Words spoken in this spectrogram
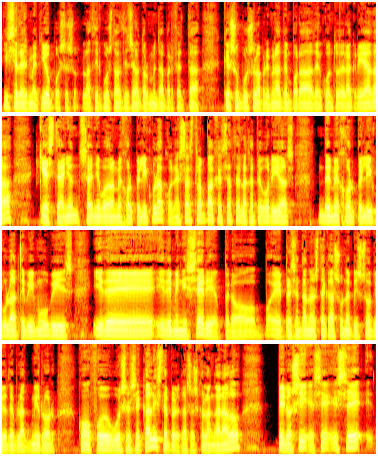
y se les metió, pues eso, la circunstancia y la tormenta perfecta que supuso la primera temporada del cuento de la criada, que este año se han llevado la mejor película con esas trampas que se hacen en las categorías de mejor película, TV movies y de, y de miniserie, pero eh, presentando en este caso un episodio de Black Mirror como fue USS Callister, pero el caso es que lo han ganado. Pero sí, ese, ese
